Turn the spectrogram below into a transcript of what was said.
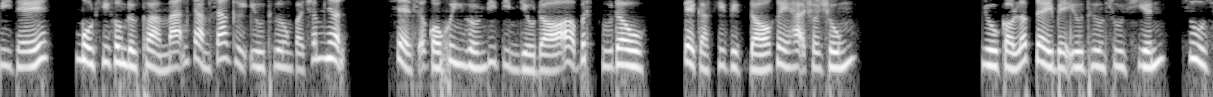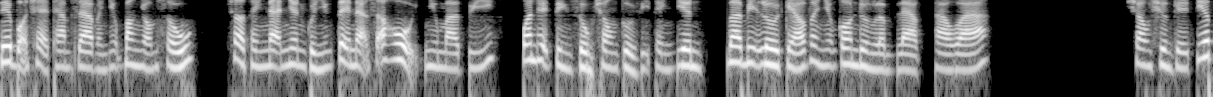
Vì thế, một khi không được thỏa mãn cảm giác được yêu thương và chấp nhận, trẻ sẽ có khuynh hướng đi tìm điều đó ở bất cứ đâu, kể cả khi việc đó gây hại cho chúng. Nhu cầu lấp đầy bể yêu thương xui khiến, dù dê bọn trẻ tham gia vào những băng nhóm xấu, trở thành nạn nhân của những tệ nạn xã hội như ma túy, quan hệ tình dục trong tuổi vị thành niên và bị lôi kéo vào những con đường lầm lạc, tha hóa. Trong chương kế tiếp,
